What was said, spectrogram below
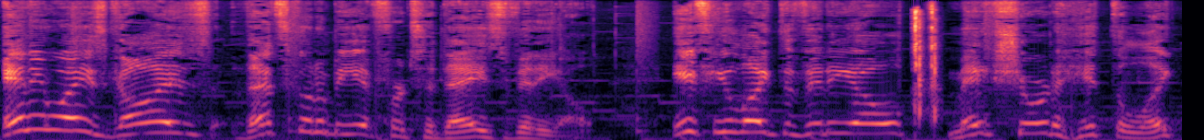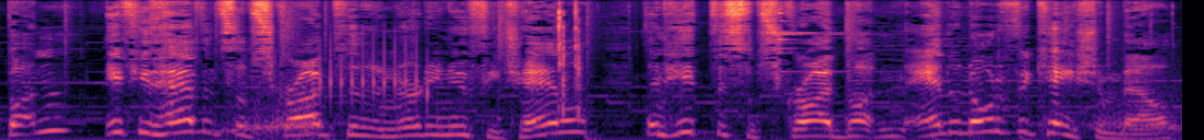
Anyways, guys, that's going to be it for today's video. If you liked the video, make sure to hit the like button. If you haven't subscribed to the Nerdy Newfie channel, then hit the subscribe button and the notification bell,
